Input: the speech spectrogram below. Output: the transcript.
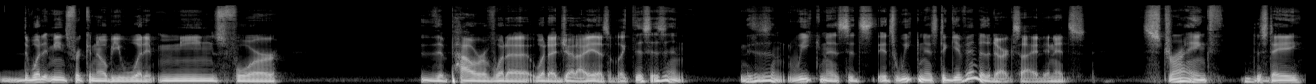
the, what it means for Kenobi, what it means for the power of what a what a Jedi is. Of like this isn't this isn't weakness. It's it's weakness to give into the dark side, and it's strength to hmm. stay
